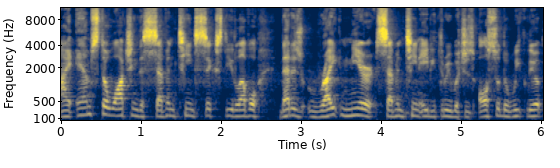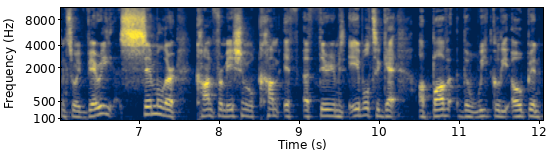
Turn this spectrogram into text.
I am still watching the 1760 level. That is right near 1783, which is also the weekly open. So a very similar confirmation will come if Ethereum is able to get above the weekly open.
